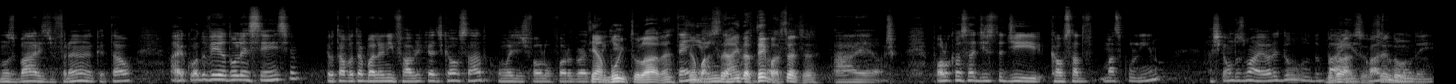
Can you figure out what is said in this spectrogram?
nos bares de Franca e tal. Aí, quando veio a adolescência, eu estava trabalhando em fábrica de calçado, como a gente falou fora do ar. Também. muito lá, né? Tem Tinha bastante. ainda, tem calçado. bastante, né? Ah, é. Acho Paulo Calçadista de calçado masculino, acho que é um dos maiores do, do, Do país, Brasil, quase do mundo aí.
